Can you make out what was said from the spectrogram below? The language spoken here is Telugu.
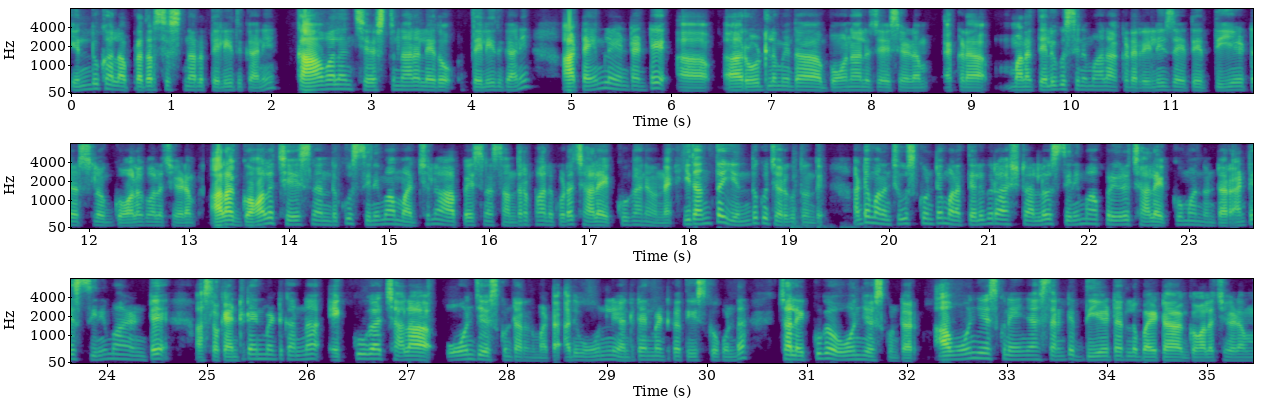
ఎందుకు అలా ప్రదర్శిస్తున్నారో తెలియదు కానీ కావాలని చేస్తున్నారో లేదో తెలియదు కానీ ఆ టైంలో ఏంటంటే ఆ, ఆ రోడ్ల మీద బోనాలు చేసేయడం అక్కడ మన తెలుగు సినిమాలు అక్కడ రిలీజ్ అయితే థియేటర్స్లో గోల గోల చేయడం అలా గోల చేసినందుకు సినిమా మధ్యలో ఆపేసిన సందర్భాలు కూడా చాలా ఎక్కువగానే ఉన్నాయి. ఇదంతా ఎందుకు జరుగుతుంది? అంటే మనం చూసుకుంటే మన తెలుగు రాష్ట్రాల్లో సినిమా ప్రియులు చాలా ఎక్కువ మంది ఉంటారు. అంటే సినిమా అంటే అసలు ఒక ఎంటర్టైన్మెంట్ కన్నా ఎక్కువగా చాలా ఓన్ చేసుకుంటారు అనమాట అది ఓన్లీ ఎంటర్టైన్మెంట్గా తీసుకోకుండా చాలా ఎక్కువగా ఓన్ చేసుకుంటారు. ఆ ఓన్ చేసుకుని ఏం చేస్తారంటే థియేటర్లు బయట గోల చేయడం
